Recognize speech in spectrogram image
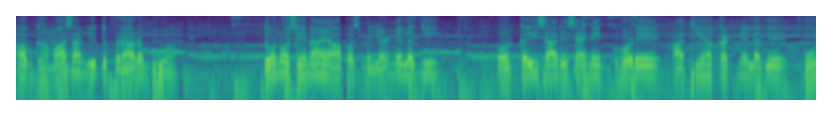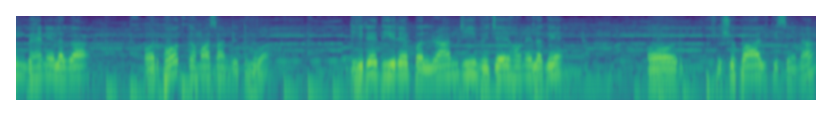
अब घमासान युद्ध प्रारंभ हुआ। दोनों सेनाएँ आपस में लड़ने लगी और कई सारे सैनिक घोड़े, हाथियाँ कटने लगे, खून बहने लगा और बहुत घमासान युद्ध हुआ। धीरे धीरे बलराम जी विजय होने लगे और शिशुपाल की सेना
